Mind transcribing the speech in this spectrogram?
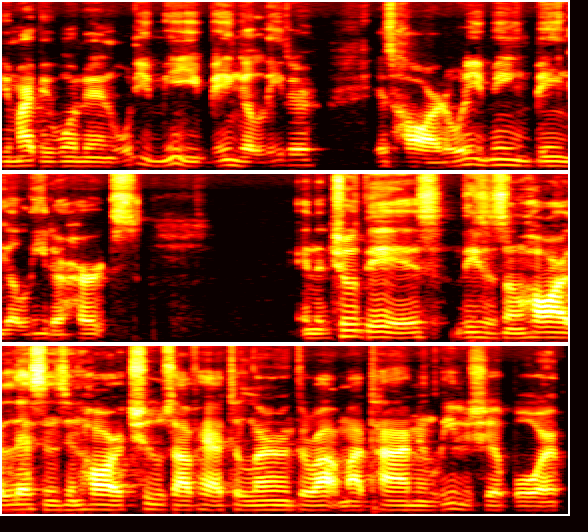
you might be wondering, what do you mean being a leader is hard? Or what do you mean being a leader hurts? And the truth is, these are some hard lessons and hard truths I've had to learn throughout my time in leadership, or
